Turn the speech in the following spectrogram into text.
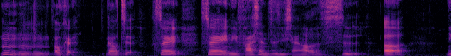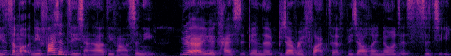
嗯嗯嗯，OK，了解。所以所以你发现自己想要的是，呃，你怎么你发现自己想要的地方，是你越来越开始变得比较 reflective，比较会 notice 自己。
